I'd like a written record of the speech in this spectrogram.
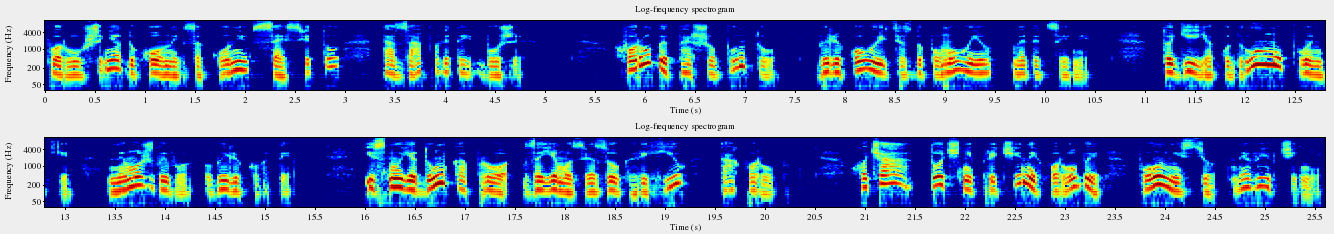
порушення духовних законів Всесвіту та заповідей Божих. Хвороби першого пункту виліковуються з допомогою медицини, тоді як у другому пункті неможливо вилікувати. Існує думка про взаємозв'язок гріхів та хвороб. Хоча точні причини хвороби повністю не вивчені,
